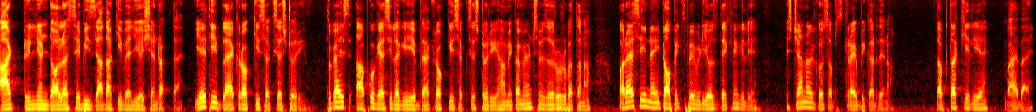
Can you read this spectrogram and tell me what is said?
आठ ट्रिलियन डॉलर से भी ज़्यादा की वैल्यूएशन रखता है। ये थी ब्लैक रॉक की सक्सेस स्टोरी तो गाइज़ आपको कैसी लगी ये ब्लैक रॉक की सक्सेस स्टोरी हमें कमेंट्स में ज़रूर बताना। और ऐसी ही नई टॉपिक्स पे वीडियोस देखने के लिए इस चैनल को सब्सक्राइब भी कर देना। तब तक के लिए बाय बाय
